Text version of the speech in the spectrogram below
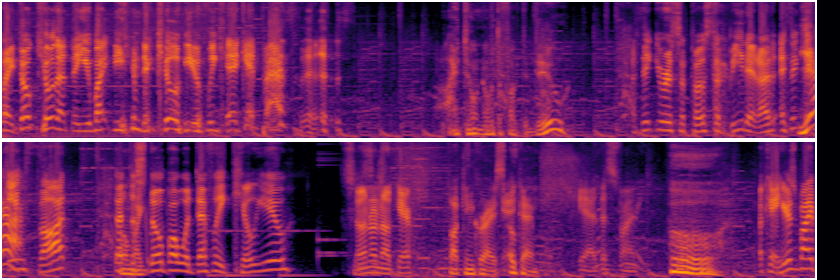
Like, don't kill that thing. You might need him to kill you if we can't get past this. I don't know what the fuck to do. I think you were supposed to beat it. I, I think Yeah. the game thought that Oh the snowball would definitely kill you. No, no, no, careful. Fucking Christ. Okay. Yeah, that's fine. Oh. Okay, here's my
